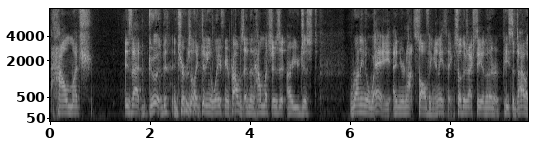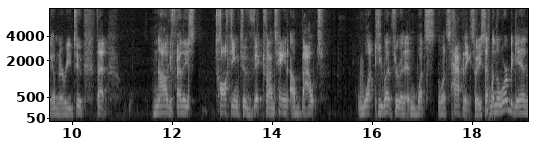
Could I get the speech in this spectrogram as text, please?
how much is that good in terms of like getting away from your problems and then how much is it are you just running away and you're not solving anything so there's actually another piece of dialogue i'm going to read too that nog finally is talking to vic fontaine about what he went through and what's what's happening. So he said, when the war began,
